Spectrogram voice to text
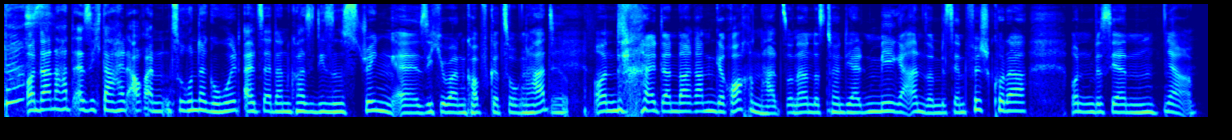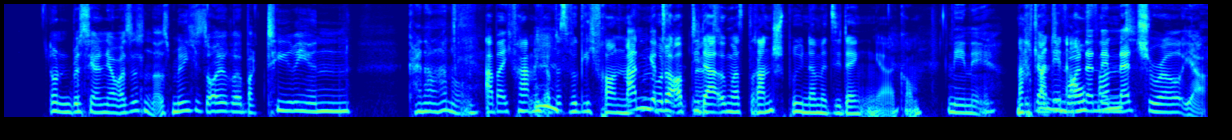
das? Und dann hat er sich da halt auch einen zu runtergeholt, als er dann quasi diesen String äh, sich über den Kopf gezogen hat Ja. und halt dann daran gerochen hat. So, ne? Und das tönt die halt mega an. So ein bisschen Fischkutter und ein bisschen, ja. Und ein bisschen, ja, was ist denn das? Milchsäure, Bakterien, keine Ahnung. aber ich frage mich, ob das wirklich Frauen machen oder ob die da Angetrocknet. irgendwas dran sprühen, damit sie denken, ja komm. Nee, nee. Macht ich glaub, man die den wollen dann den Aufwand? Natural, ja.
